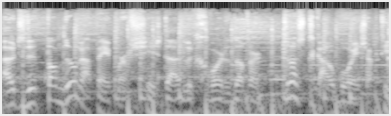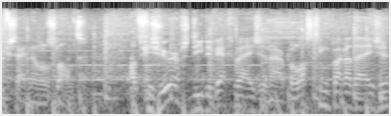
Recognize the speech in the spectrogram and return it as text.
Uit de Pandora Papers is duidelijk geworden dat er trust cowboys actief zijn in ons land. Adviseurs die de weg wijzen naar belastingparadijzen,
